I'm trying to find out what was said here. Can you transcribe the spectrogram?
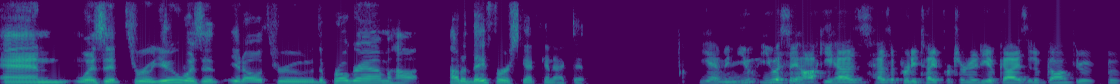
And was it through you? Was it you know through the program? How how did they first get connected? Yeah, I mean, U- USA Hockey has has a pretty tight fraternity of guys that have gone through at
